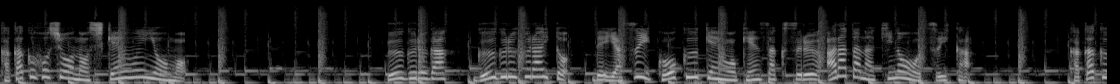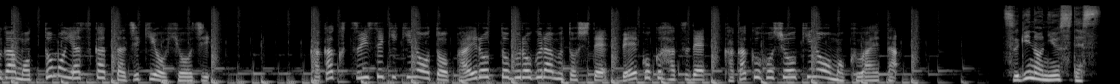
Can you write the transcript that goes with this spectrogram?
価格保証の試験運用も。Google が Google フライトで安い航空券を検索する新たな機能を追加。価格が最も安かった時期を表示。価格追跡機能とパイロットプログラムとして米国初で価格保証機能も加えた。次のニュースです。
